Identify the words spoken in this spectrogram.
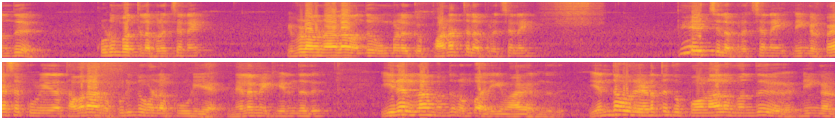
வந்து குடும்பத்தில் பிரச்சனை இவ்வளவு நாளாக வந்து உங்களுக்கு பணத்தில் பிரச்சனை பேச்சில் பிரச்சனை நீங்கள் பேசக்கூடியதை தவறாக புரிந்து கொள்ளக்கூடிய நிலைமைக்கு இருந்தது. இதெல்லாம் வந்து ரொம்ப அதிகமாக இருந்தது. எந்த ஒரு இடத்துக்கு போனாலும் வந்து நீங்கள்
